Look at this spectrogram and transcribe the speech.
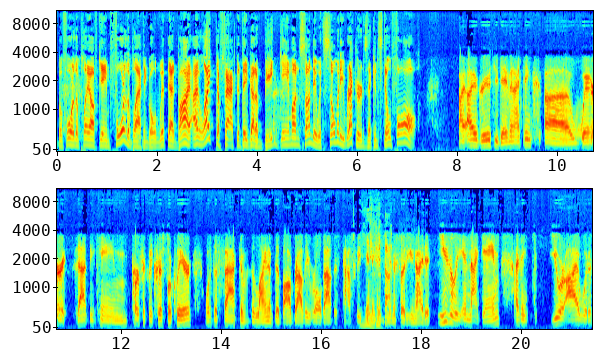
before the playoff game for the black and gold with that bye. I like the fact that they've got a big game on Sunday with so many records that can still fall. I, I agree with you, Dave, and I think uh, where that became perfectly crystal clear was the fact of the lineup that Bob Bradley rolled out this past weekend Yeah. against Minnesota United. Easily in that game, I think you or I would have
